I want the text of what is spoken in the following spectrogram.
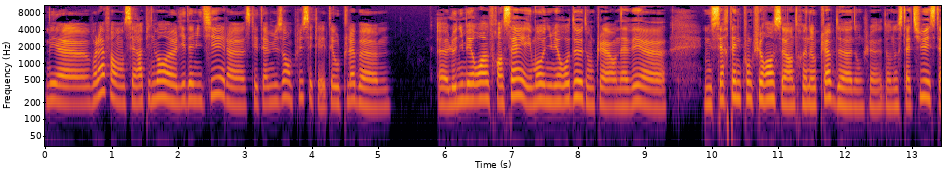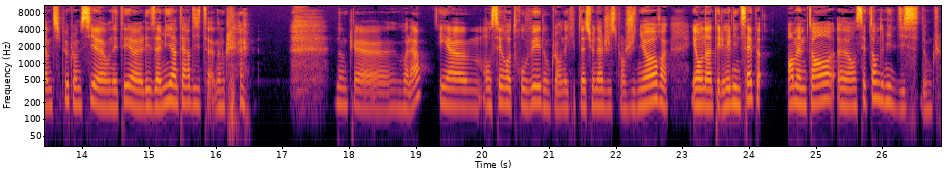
Mais euh, voilà, enfin, on s'est rapidement euh, liés d'amitié. Ce qui était amusant en plus, c'est qu'elle était au club euh, le numéro un français et moi au numéro 2. Donc on avait une certaine concurrence entre nos clubs, donc dans nos statuts, et c'était un petit peu comme si on était les amis interdites. Donc, donc voilà. Et on s'est retrouvés donc en équipe nationale jusqu'en junior, et on a intégré l'INSEP en même temps en septembre 2010. Donc.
